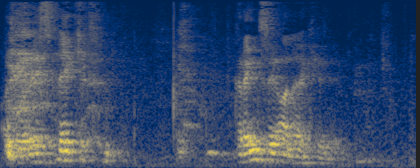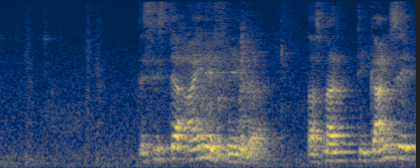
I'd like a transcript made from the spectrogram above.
Also Respekt, Grenze anerkennen. Das ist der eine Fehler, dass man die ganze,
